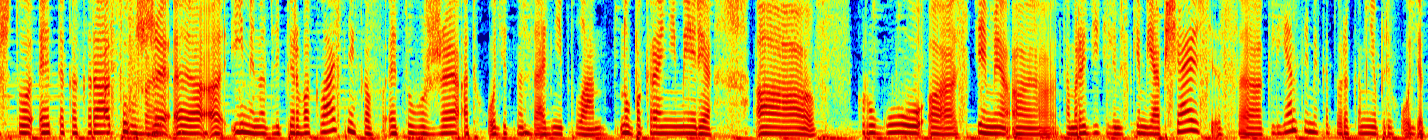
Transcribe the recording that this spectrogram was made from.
что это как раз Отпускает. уже э, э, именно для первоклассников это уже отходит на задний план. Ну, по крайней мере, э, в кругу э, с теми э, там родителями, с кем я общаюсь, с э, клиентами, которые ко мне приходят,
